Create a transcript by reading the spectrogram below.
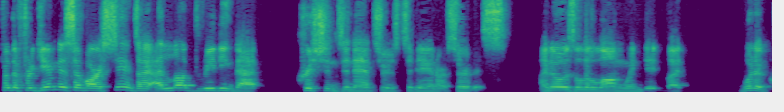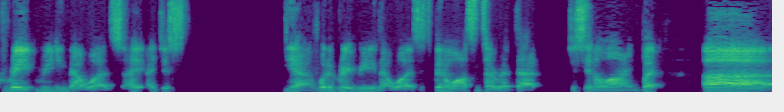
for the forgiveness of our sins, I, I loved reading that Christians and Answers today in our service. I know it was a little long winded, but what a great reading that was. I, I just, yeah, what a great reading that was. It's been a while since I read that just in a line. But uh,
